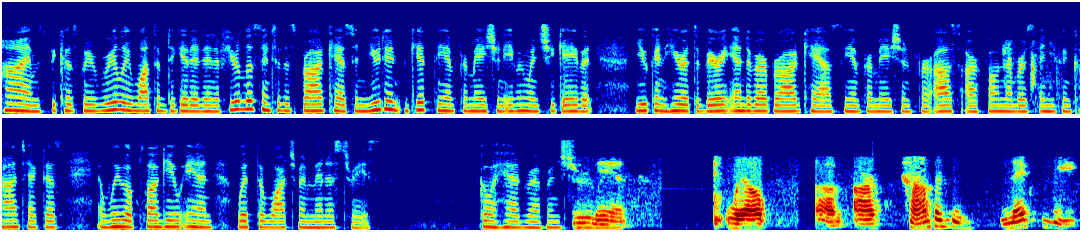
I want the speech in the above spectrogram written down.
times? Because we really want them to get it. And if you're listening to this broadcast and you didn't get the information even when she gave it, you can hear at the very end of our broadcast the information for us, our phone numbers, and you can contact us, and we will plug you in with the Watchman Ministries. Go ahead, Reverend Shirley. Amen. Well, um, our conference is next week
